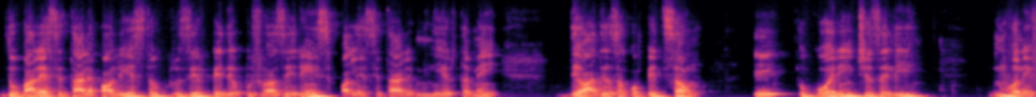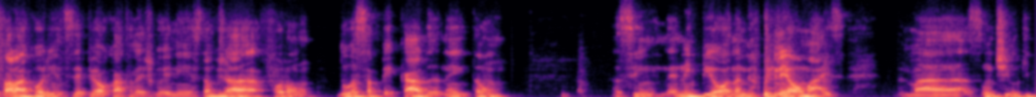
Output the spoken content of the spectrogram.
do Palestra Itália Paulista, o Cruzeiro perdeu para o Juazeirense, o Palestra Itália Mineiro também deu adeus à competição, e o Corinthians ali, não vou nem falar Corinthians é pior que o Atlético Goianiense, então que já foram duas sapecadas, né, então, assim, né, nem pior, na minha opinião, mais, mas um time que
